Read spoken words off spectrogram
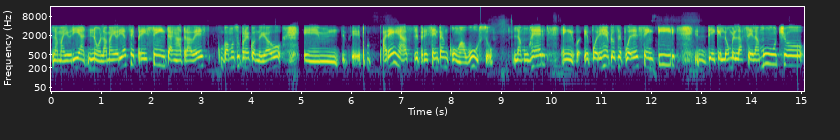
La mayoría no, la mayoría se presentan a través, vamos a suponer cuando yo hago em, eh, parejas, se presentan con abuso. La mujer, en, eh, por ejemplo, se puede sentir de que el hombre la cela mucho,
